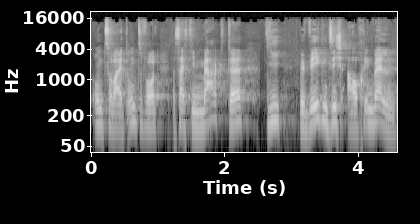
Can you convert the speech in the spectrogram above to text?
und so weiter und so fort. Das heißt, die Märkte, die bewegen sich auch in Wellen.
